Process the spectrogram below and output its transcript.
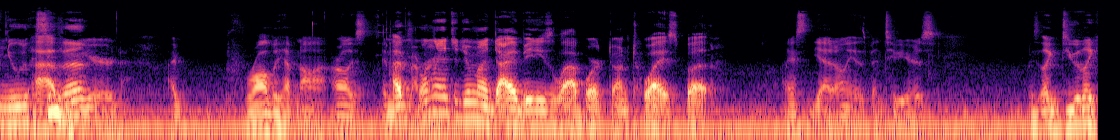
You seems haven't? weird. I probably have not, or at least in my I've memory. only had to do my diabetes lab work done twice, but I guess yeah, it only has been two years. Is like, do you like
